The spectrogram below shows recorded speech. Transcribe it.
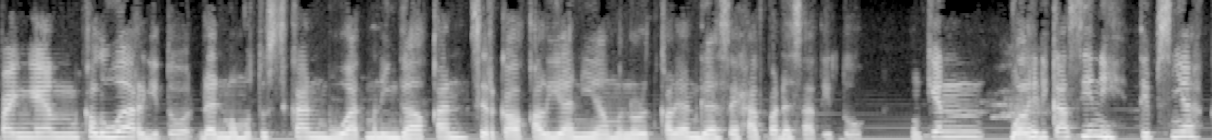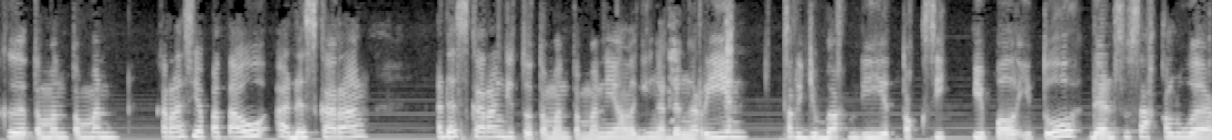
pengen keluar gitu dan memutuskan buat meninggalkan circle kalian yang menurut kalian gak sehat pada saat itu? Mungkin boleh dikasih nih tipsnya ke teman-teman karena siapa tahu ada sekarang ada sekarang gitu teman-teman yang lagi ngedengerin terjebak di toxic people itu dan susah keluar.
